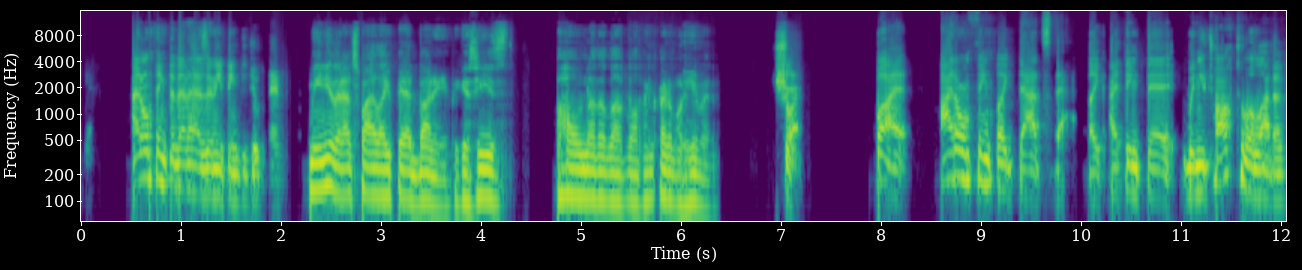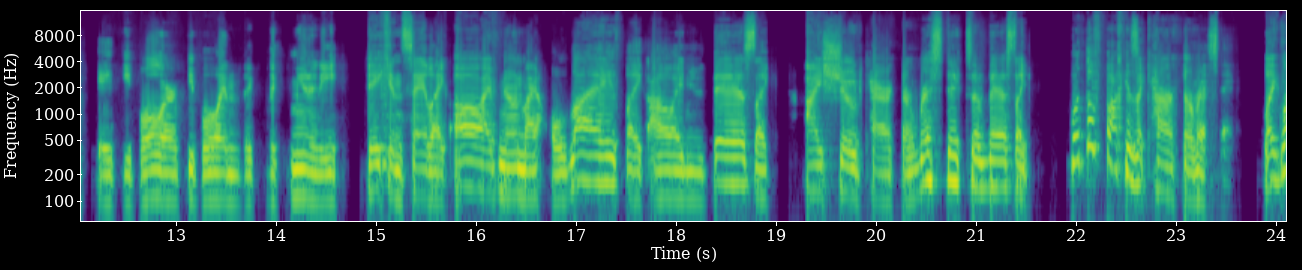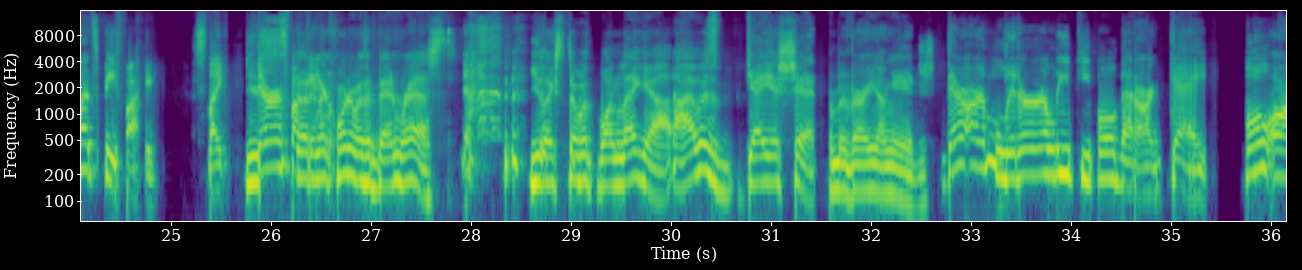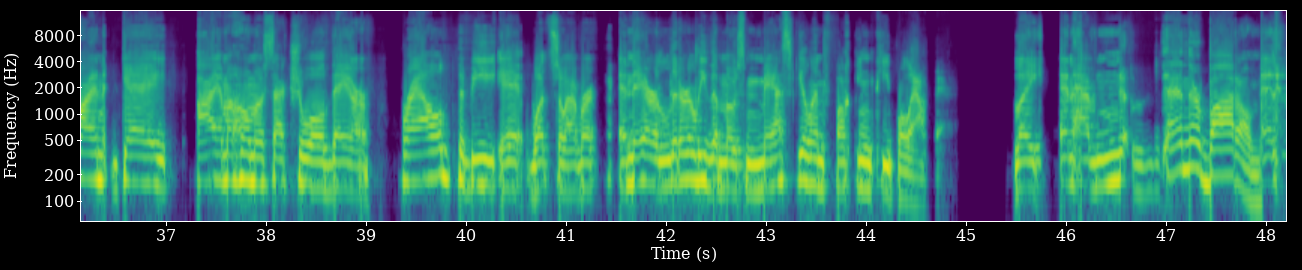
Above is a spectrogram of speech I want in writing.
I don't think that that has anything to do with it. Me neither. That's why I like Bad Bunny because he's a whole nother level of incredible human. Sure. But I don't think like that's that. Like I think that when you talk to a lot of gay people or people in the, the community, they can say like, oh, I've known my whole life, like, oh, I knew this, like I showed characteristics of this. Like, what the fuck is a characteristic? Like, let's be fucking like You there are stood in a corner with a bent wrist. You like stood with one leg out. I was gay as shit from a very young age. there are literally people that are gay, full on gay. I am a homosexual. They are proud to be it whatsoever. And they are literally the most masculine fucking people out there. Like, and have no, And they're bottoms. and,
